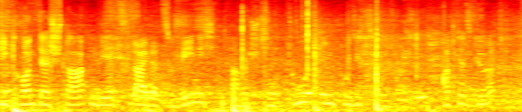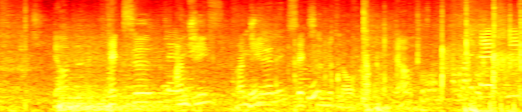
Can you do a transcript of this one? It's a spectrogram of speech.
Die Konter starten wir jetzt leider zu wenig, aber Struktur im Positionswechsel. Habt ihr es gehört? Ja? Wechsel, Angie, Angie, Wechsel mit Laura. Ja? Weiter jetzt liegen.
